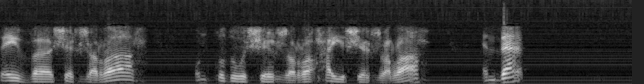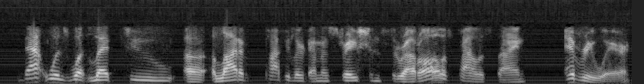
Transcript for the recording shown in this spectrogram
save uh, Sheikh Jarrah, unqudhu Sheikh Jarrah, hayy Sheikh Jarrah, and that that was what led to uh, a lot of popular demonstrations throughout all of Palestine, everywhere,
